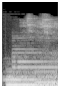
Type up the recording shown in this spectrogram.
This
